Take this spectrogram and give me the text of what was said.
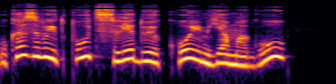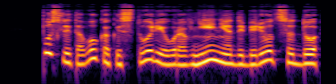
указывает путь, следуя коим я могу, после того, как история уравнения доберется до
